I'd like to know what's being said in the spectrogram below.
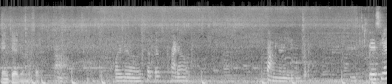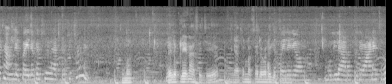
त्यांच्या ह्याच्यानुसार हां. पण अं, सतत खाणं चांगलं नाही आहे. टेस्टला चांगले पहिल्यापेक्षा हे आताचे छान आहे मग? पहिले प्लेन असायचे. आणि आता मसालेवाले पहिले घेतले जेव्हा मुलीला आणत होतो तेव्हा आणायचो.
